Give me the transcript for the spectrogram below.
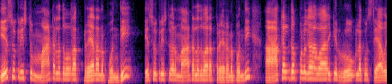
యేసుక్రీస్తు మాటల ద్వారా ప్రేరణ పొంది యేసుక్రీస్తు వారి మాటల ద్వారా ప్రేరణ పొంది ఆకలి దప్పులు గల వారికి రోగులకు సేవ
